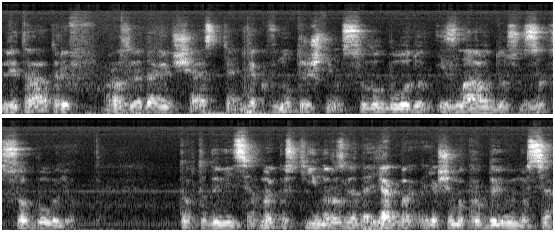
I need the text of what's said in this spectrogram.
літераторів розглядають щастя як внутрішню свободу і злагоду з собою. Тобто, дивіться, ми постійно розглядаємо, як би, якщо ми продивимося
